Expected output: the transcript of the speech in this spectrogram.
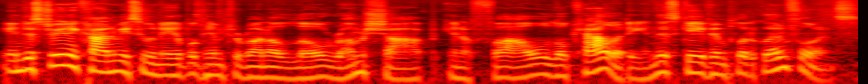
Industry and economy soon enabled him to run a low rum shop in a foul locality, and this gave him political influence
